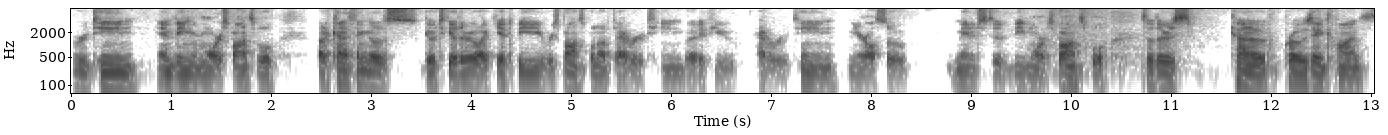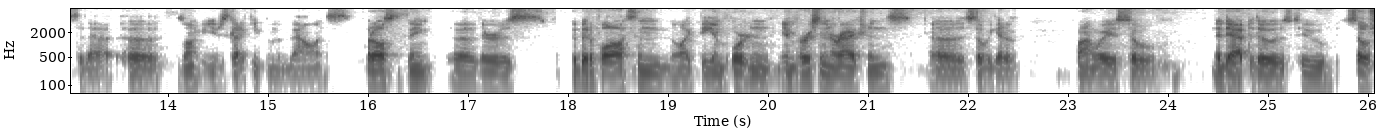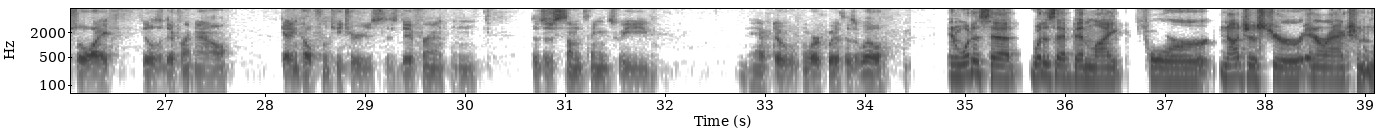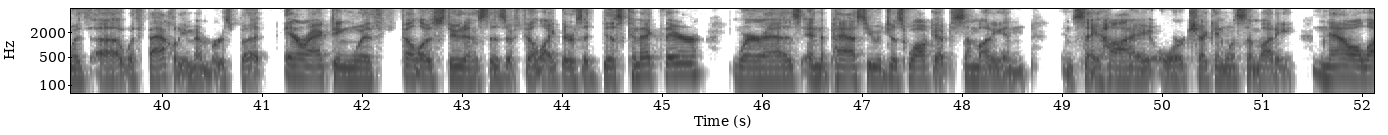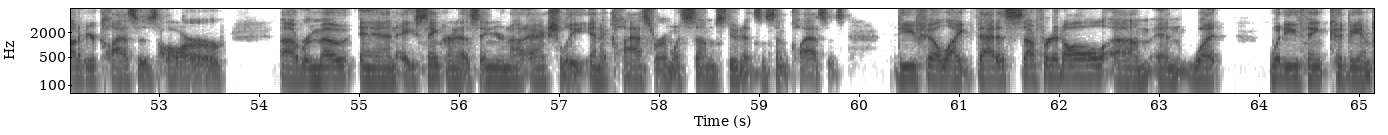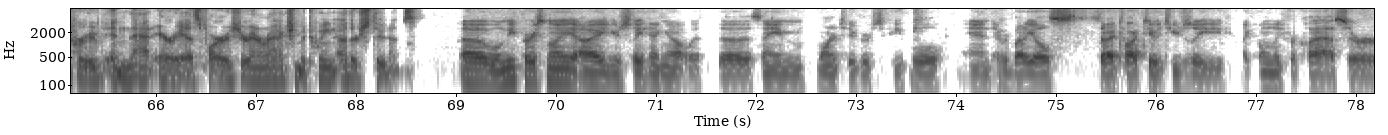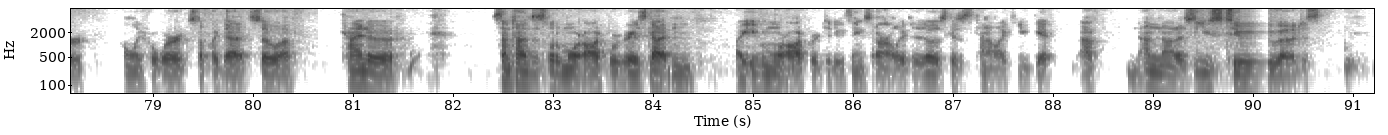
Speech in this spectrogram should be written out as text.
routine and being more responsible but I kind of think those go together. Like you have to be responsible enough to have a routine, but if you have a routine, you're also managed to be more responsible. So there's kind of pros and cons to that. Uh, as long you just got to keep them in balance. But I also think uh, there is a bit of loss in like the important in-person interactions. Uh, so we got to find ways to adapt to those too. Social life feels different now. Getting help from teachers is different, and those are some things we have to work with as well. And what is that? What has that been like for not just your interaction with uh, with faculty members, but interacting with fellow students? Does it feel like there's a disconnect there? Whereas in the past, you would just walk up to somebody and and say hi or check in with somebody. Now, a lot of your classes are uh, remote and asynchronous, and you're not actually in a classroom with some students in some classes. Do you feel like that has suffered at all? Um, and what what do you think could be improved in that area as far as your interaction between other students? Uh, well, me personally, I usually hang out with the same one or two groups of people, and everybody else that I talk to, it's usually like only for class or only for work, stuff like that. So I've kind of sometimes it's a little more awkward. It's gotten like even more awkward to do things that aren't related to those because it's kind of like you get. I've, I'm not as used to uh, just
